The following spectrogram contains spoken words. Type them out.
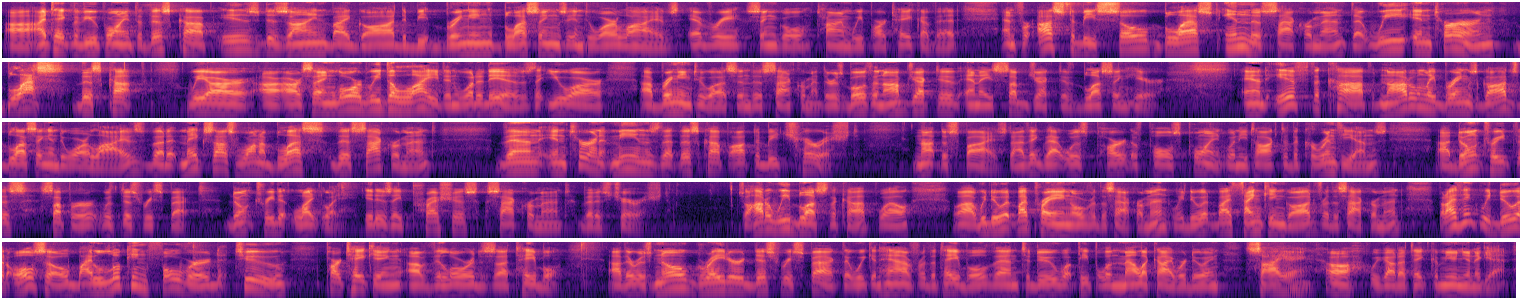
Uh, I take the viewpoint that this cup is designed by God to be bringing blessings into our lives every single time we partake of it. And for us to be so blessed in this sacrament that we in turn bless this cup. We are, are, are saying, Lord, we delight in what it is that you are uh, bringing to us in this sacrament. There is both an objective and a subjective blessing here. And if the cup not only brings God's blessing into our lives, but it makes us want to bless this sacrament, then in turn it means that this cup ought to be cherished, not despised. I think that was part of Paul's point when he talked to the Corinthians. Uh, don't treat this supper with disrespect. Don't treat it lightly. It is a precious sacrament that is cherished. So, how do we bless the cup? Well, uh, we do it by praying over the sacrament. We do it by thanking God for the sacrament. But I think we do it also by looking forward to partaking of the Lord's uh, table. Uh, there is no greater disrespect that we can have for the table than to do what people in Malachi were doing, sighing, oh, we got to take communion again.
